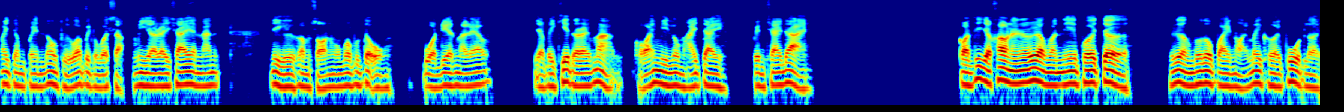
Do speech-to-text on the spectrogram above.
ไม่จำเป็นต้องถือว่าเป็นอุปสรรคมีอะไรใช้อันนั้น นี่คือคำสอนของพระพุทธองค์ บวชเรียนมาแล้ว อย่าไปคิดอะไรมาก ขอให้มีลมหายใจเป็นใช้ได้ ก่อนที่จะเข้าในเรื่องวันนี้เพอเจอเรื่องทั่วไปหน่อยไม่เคยพูดเลย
